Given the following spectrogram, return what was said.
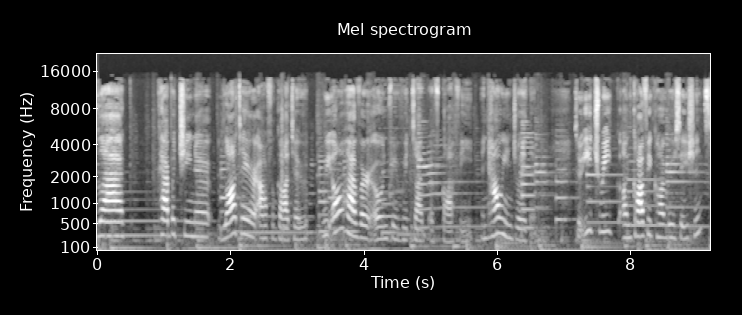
black, cappuccino, latte, or affogato, we all have our own favorite type of coffee and how we enjoy them. So each week on Coffee Conversations,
